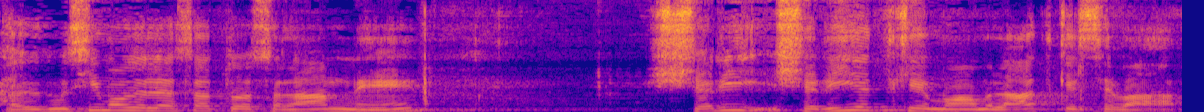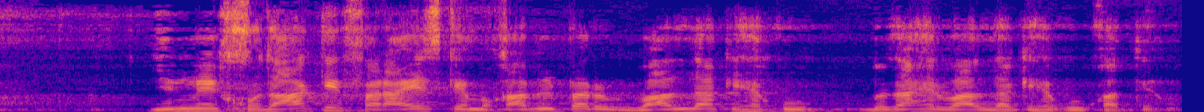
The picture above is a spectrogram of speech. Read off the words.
حضرت مسیم علیہ والسلام نے شری، شریعت کے معاملات کے سوا جن میں خدا کے فرائض کے مقابل پر والدہ کے حقوق، بظاہر والدہ کے حقوق آتے ہوں۔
